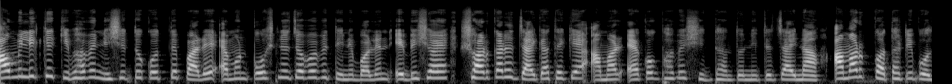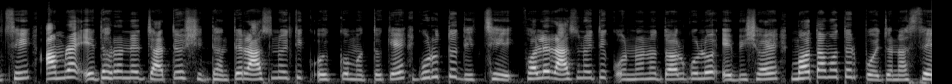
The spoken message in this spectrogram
আওয়ামী লীগকে কীভাবে নিষিদ্ধ করতে পারে এমন প্রশ্নের জবাবে তিনি বলেন, এ বিষয়ে সরকারের জায়গা থেকে আমার এককভাবে সিদ্ধান্ত নিতে চাই না। আমার কথাটি বলছি, আমরা এ ধরনের জাতীয় সিদ্ধান্তে রাজনৈতিক ঐক্যমত্যকে গুরুত্ব দিচ্ছি। ফলে রাজনৈতিক অন্যান্য দলগুলো এ বিষয়ে মতামতের প্রয়োজন আছে।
